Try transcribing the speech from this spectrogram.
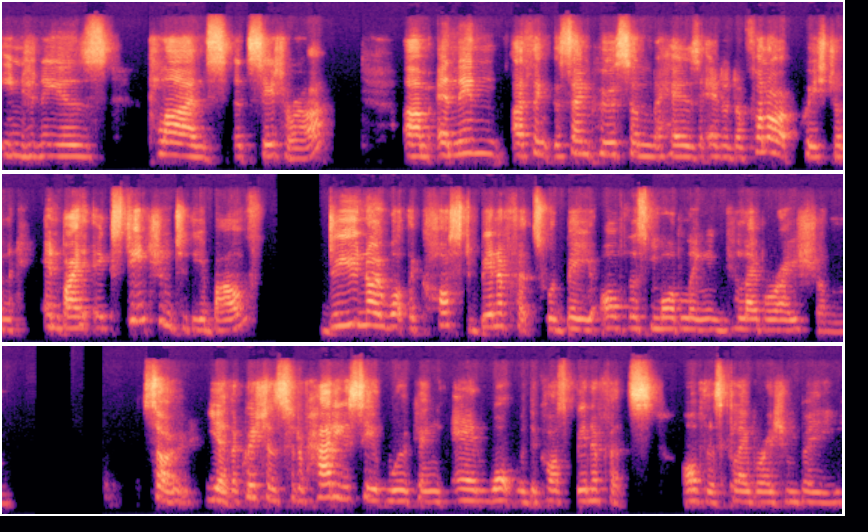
engineers, clients, etc.? Um, and then I think the same person has added a follow-up question, and by extension to the above, do you know what the cost benefits would be of this modeling and collaboration? So yeah, the question is sort of how do you see it working and what would the cost benefits of this collaboration be?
